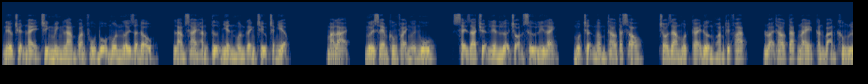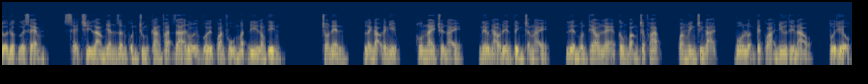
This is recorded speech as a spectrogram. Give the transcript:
Nếu chuyện này chính mình làm quan phủ bộ môn người dẫn đầu làm sai hắn tự nhiên muốn gánh chịu trách nhiệm. Mà lại người xem không phải người ngu xảy ra chuyện liền lựa chọn xử lý lạnh, một trận ngầm thao tác sau cho ra một cái đường hoàng thuyết pháp, loại thao tác này căn bản không lừa được người xem, sẽ chỉ làm nhân dân quần chúng càng phát ra đối với quan phủ mất đi lòng tin. Cho nên, lãnh đạo đánh nhịp, hôm nay chuyện này, nếu nào đến tình trạng này, liền muốn theo lẽ công bằng chấp pháp, quang minh chính đại, vô luận kết quả như thế nào, tối thiểu,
